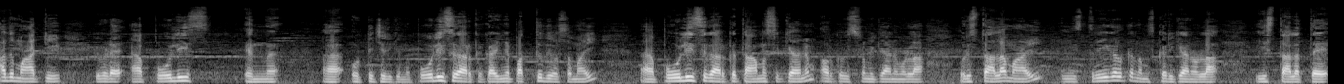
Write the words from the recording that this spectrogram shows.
അത് മാറ്റി ഇവിടെ പോലീസ് എന്ന് ഒട്ടിച്ചിരിക്കുന്നു. പോലീസുകാർക്ക് കഴിഞ്ഞ പത്ത് ദിവസമായി പോലീസുകാർക്ക് താമസിക്കാനും അവർക്ക് വിശ്രമിക്കാനുമുള്ള ഒരു സ്ഥലമായി ഈ സ്ത്രീകൾക്ക് നമസ്കരിക്കാനുള്ള ഈ സ്ഥലത്തെ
